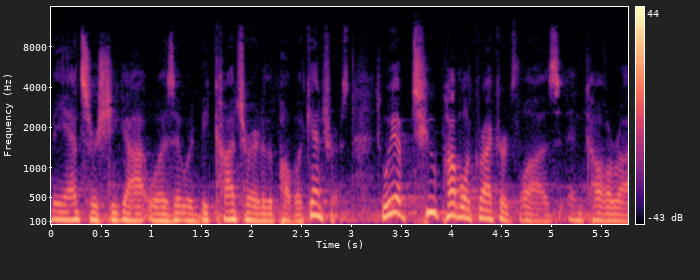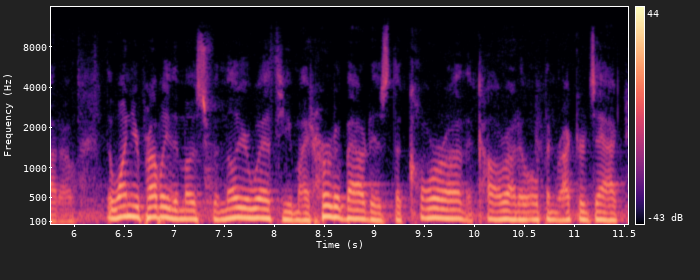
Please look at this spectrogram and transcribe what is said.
the answer she got was it would be contrary to the public interest. So we have two public records laws in Colorado. The one you're probably the most familiar with, you might heard about, is the CORA, the Colorado Open Records Act.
